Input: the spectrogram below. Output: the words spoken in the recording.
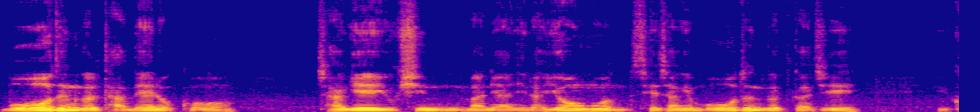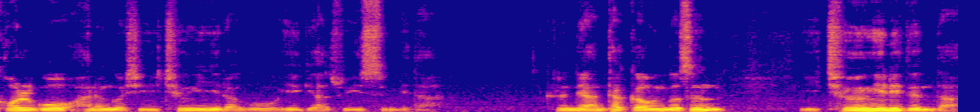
모든 걸 다 내놓고 자기의 육신만이 아니라 영혼, 세상의 모든 것까지 걸고 하는 것이 증인이라고 얘기할 수 있습니다. 그런데 안타까운 것은 이 증인이 된다.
